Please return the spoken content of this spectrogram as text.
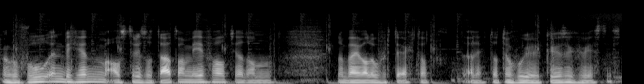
een gevoel in het begin, maar als het resultaat dan meevalt, ja, dan, dan ben je wel overtuigd dat, allez, dat het een goede keuze geweest is.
